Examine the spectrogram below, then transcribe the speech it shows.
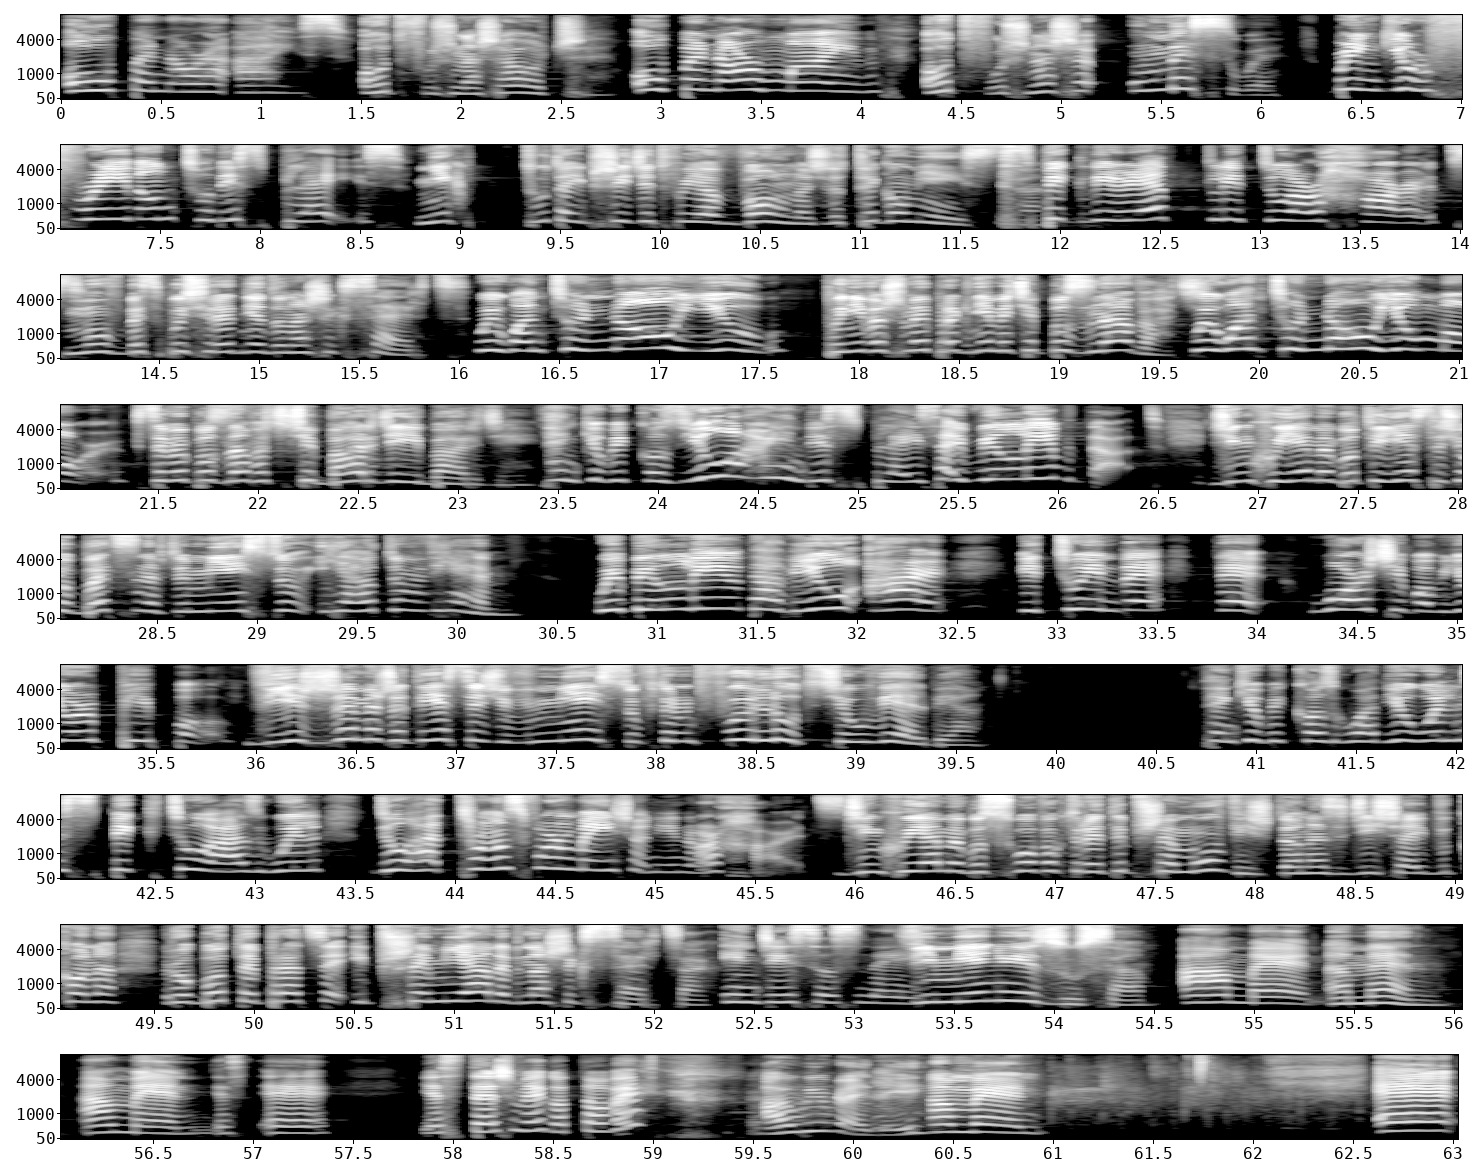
open our eyes, otwórz nasze oczy, open our mind, otwórz nasze umysły. bring your freedom to this place. Niech tutaj przyjdzie Twoja wolność do tego miejsca. Speak directly to our hearts. Mów bezpośrednio do naszych serc, We want to know you. Ponieważ my pragniemy Cię poznawać. We want to know you more. Chcemy poznawać Cię bardziej i bardziej. Thank you because you are in this place. I believe that. Dziękujemy, bo Ty jesteś obecny w tym miejscu i ja o tym wiem. We believe that you are between the, the worship of your people. Wierzymy, że Ty jesteś w miejscu, w którym Twój lud Cię uwielbia. Thank you because what you will speak to us will do a transformation in our hearts. Dziękujemy, bo słowo, które Ty przemówisz do nas dzisiaj, wykona robotę, pracę i przemianę w naszych sercach. In Jesus' name. W imieniu Jezusa. Amen. Amen. Amen. Jest, e, jesteśmy gotowe? Are we ready? Amen. Eh,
